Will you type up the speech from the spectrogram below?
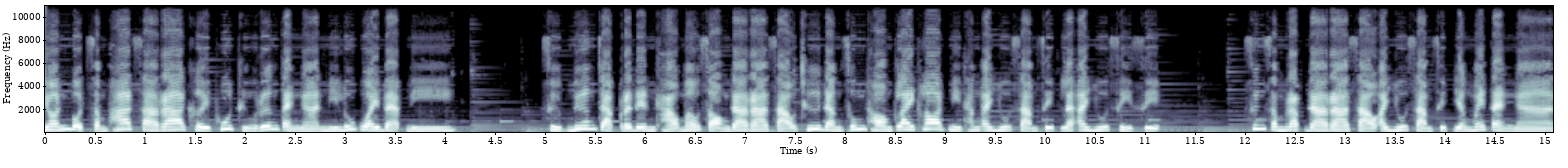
ย้อนบทสัมภาษณ์ซาร่าเคยพูดถึงเรื่องแต่งงานมีลูกไว้แบบนี้ สืบเนื่องจากประเด็นข่าวเมาส์สองดาราสาวชื่อดังซุ่มท้องใกล้คลอดมีทั้งอายุ 30 และอายุ 40 ซึ่งสำหรับดาราสาวอายุ 30 ยังไม่แต่งงาน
